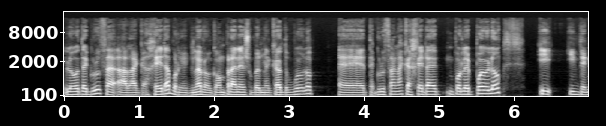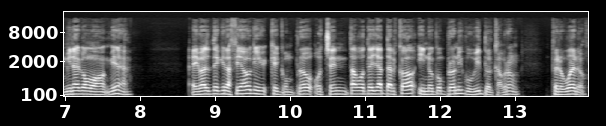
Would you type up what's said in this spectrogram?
luego te cruzas a la cajera, porque claro, compras en el supermercado de tu pueblo, eh, te cruzas a la cajera de- por el pueblo y, y te mira como, mira, ahí va el desgraciado que, compró 80 botellas de alcohol y no compró ni cubito, el cabrón. Pero bueno.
